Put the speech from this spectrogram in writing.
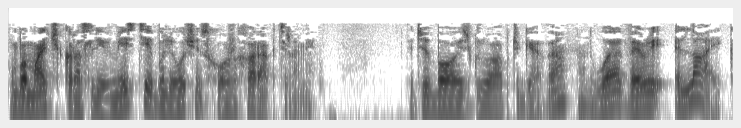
Оба мальчика росли вместе и были очень схожи характерами. The two boys grew up together and were very alike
